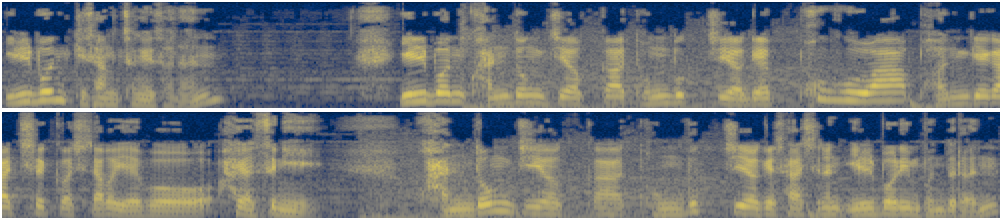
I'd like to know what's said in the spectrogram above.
일본 기상청에서는 일본 관동 지역과 동북 지역에 폭우와 번개가 칠 것이라고 예보하였으니 관동 지역과 동북 지역에 사시는 일본인 분들은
